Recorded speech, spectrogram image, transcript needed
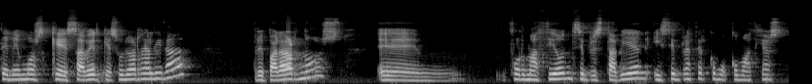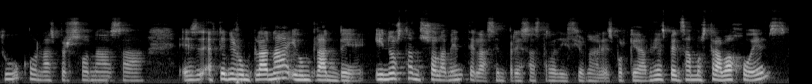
tenemos que saber que es una realidad, prepararnos, em, formación siempre está bien y siempre hacer como, como hacías tú con las personas, es tener un plan A y un plan B. Y no están solamente las empresas tradicionales, porque a veces pensamos trabajo es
